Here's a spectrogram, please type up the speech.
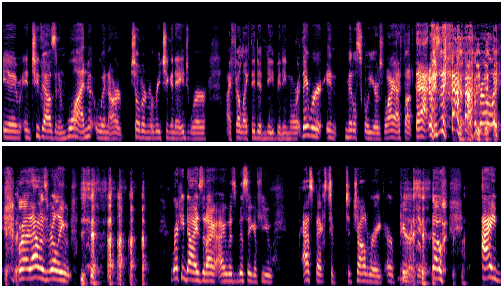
in, in 2001 when our children were reaching an age where I felt like they didn't need me anymore. They were in middle school years. Why I thought that was really, well, that was really yeah. recognized that I, I was missing a few aspects to, to child rearing or parenting. Yeah. so I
